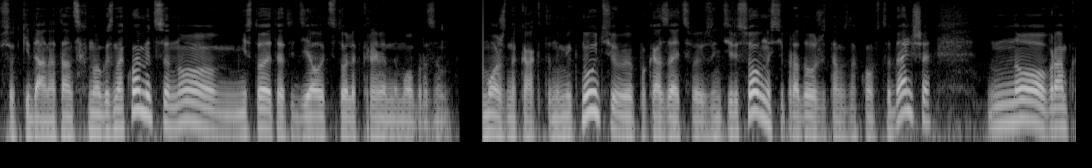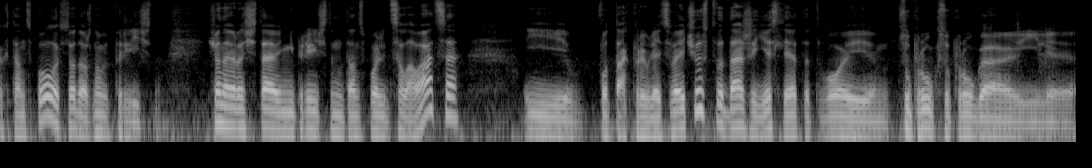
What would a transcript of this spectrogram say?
Все-таки, да, на танцах много знакомиться, но не стоит это делать столь откровенным образом. Можно как-то намекнуть, э, показать свою заинтересованность и продолжить там знакомство дальше, но в рамках танцпола все должно быть прилично. Еще, наверное, считаю неприличным на танцполе целоваться и вот так проявлять свои чувства, даже если это твой супруг, супруга или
